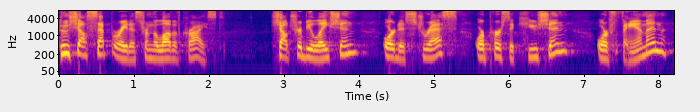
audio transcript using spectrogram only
Who shall separate us from the love of Christ? Shall tribulation or distress or persecution or famine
